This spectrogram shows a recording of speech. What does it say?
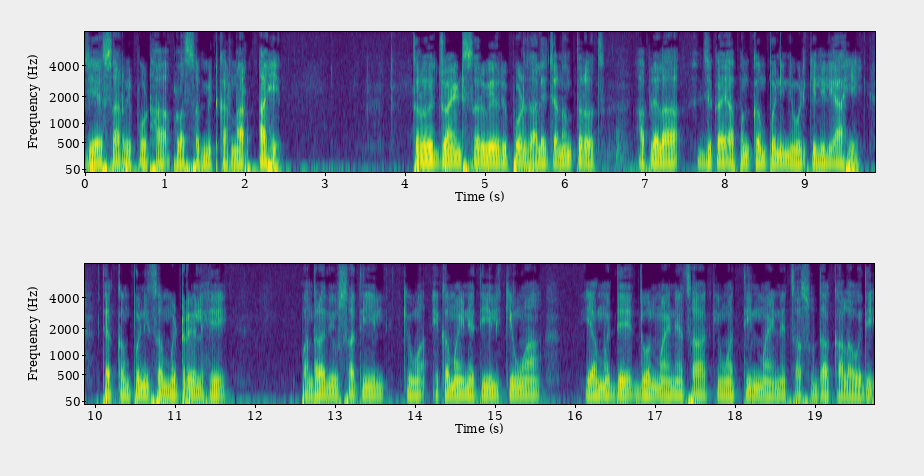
जे एस आर रिपोर्ट हा आपला सबमिट करणार आहेत तर जॉईंट सर्वे रिपोर्ट झाल्याच्या नंतरच आपल्याला जे काही आपण कंपनी निवड केलेली आहे त्या कंपनीचं मटेरियल हे पंधरा दिवसात येईल किंवा एका महिन्यात येईल किंवा यामध्ये दोन महिन्याचा किंवा तीन महिन्याचा सुद्धा कालावधी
